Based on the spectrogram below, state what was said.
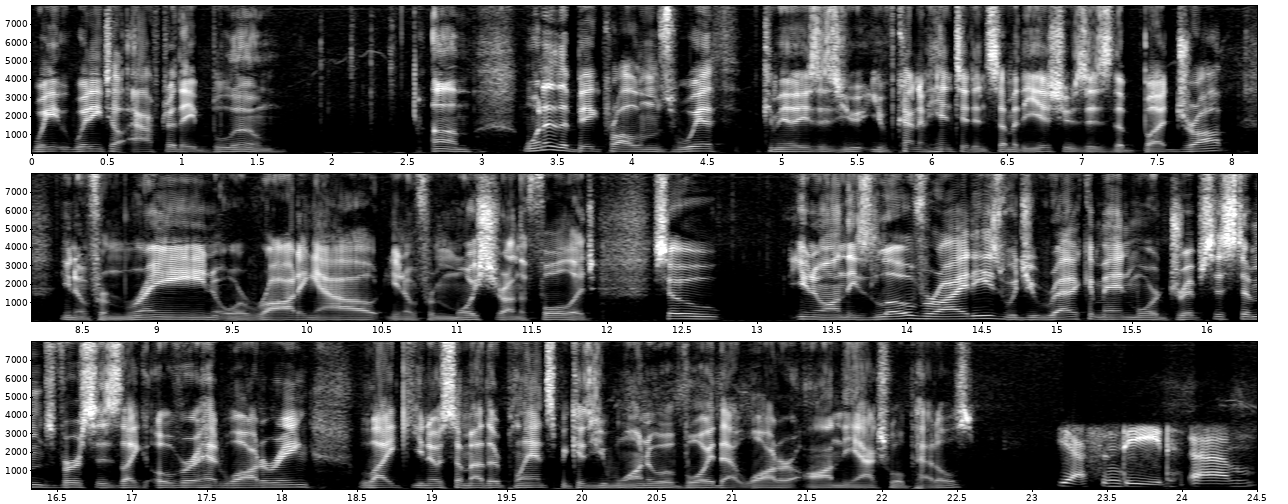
wait, waiting till after they bloom. Um, one of the big problems with camellias is you, you've kind of hinted in some of the issues is the bud drop, you know, from rain or rotting out, you know, from moisture on the foliage. So, you know, on these low varieties, would you recommend more drip systems versus like overhead watering, like, you know, some other plants because you want to avoid that water on the actual petals? Yes, indeed. Um,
